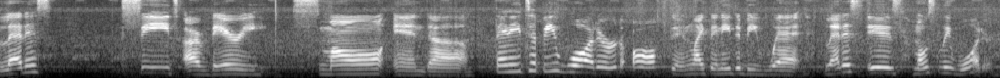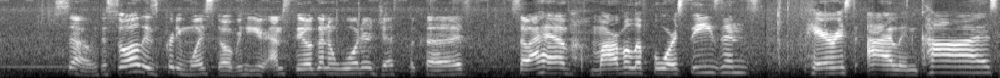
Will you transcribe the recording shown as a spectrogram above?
lettuce seeds are very small and uh, they need to be watered often, like they need to be wet. Lettuce is mostly water. So the soil is pretty moist over here. I'm still gonna water just because. So I have Marvel of Four Seasons, Parris Island Cos,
